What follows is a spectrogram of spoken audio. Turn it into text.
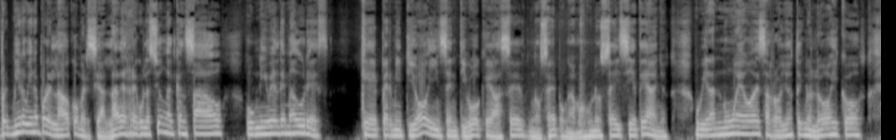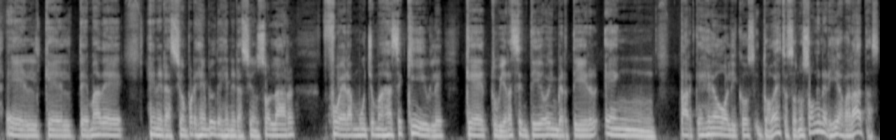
primero viene por el lado comercial. La desregulación ha alcanzado un nivel de madurez que permitió e incentivó que hace, no sé, pongamos unos 6, 7 años, hubiera nuevos desarrollos tecnológicos, el que el tema de generación, por ejemplo, de generación solar fuera mucho más asequible, que tuviera sentido invertir en parques eólicos y todo esto. Eso no son energías baratas.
